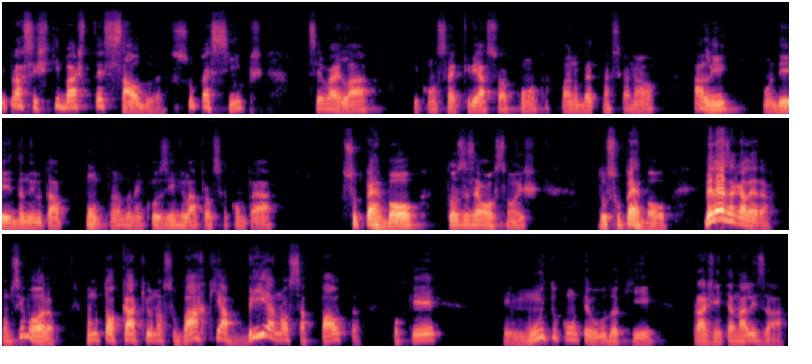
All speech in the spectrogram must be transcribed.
E para assistir, basta ter saldo, velho. Super simples. Você vai lá e consegue criar sua conta lá no Beto Nacional, ali onde Danilo está apontando, né? Inclusive lá para você acompanhar Super Bowl, todas as emoções do Super Bowl. Beleza, galera? Vamos embora. Vamos tocar aqui o nosso barco e abrir a nossa pauta, porque tem muito conteúdo aqui para a gente analisar.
